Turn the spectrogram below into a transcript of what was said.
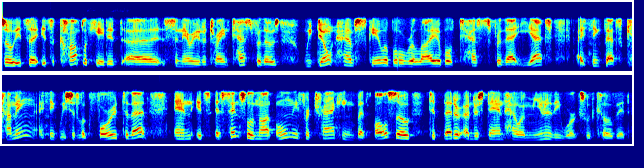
So it's a it's a complicated uh, scenario to try and test for those. We don't have scalable, reliable tests for that yet. I think that's coming. I think we should look forward to that, and it's essential not only for tracking but also to better understand how immunity works with COVID.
